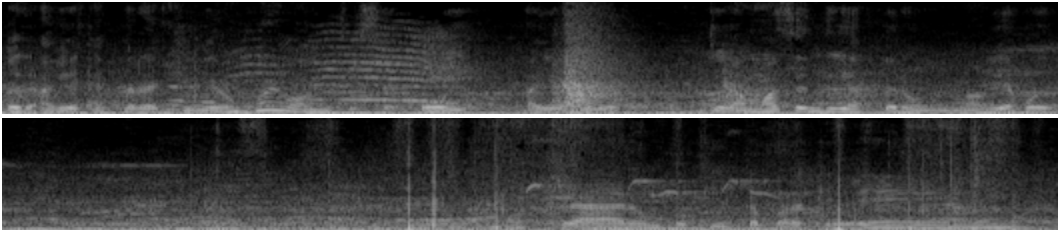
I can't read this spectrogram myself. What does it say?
pues había que esperar que hubiera un juego. Entonces hoy hay juego. Llegamos hace días pero no había juego. Entonces, voy a mostrar un poquito para que vean.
